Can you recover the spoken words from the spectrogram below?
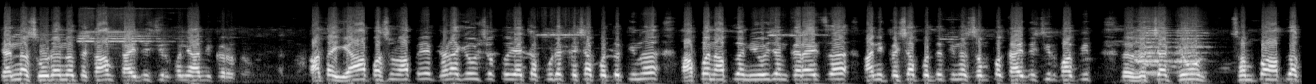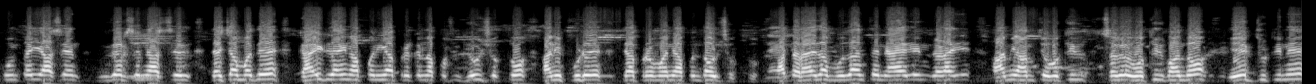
त्यांना सोडवण्याचं काम कायदेशीरपणे आम्ही करत आहोत. आता यापासून आपण एक धडा घेऊ शकतो. याच्यापुढे कशा पद्धतीनं आपण आपलं नियोजन करायचं आणि कशा पद्धतीनं संप कायदेशीर बाबीत लक्षात ठेवून संप आपला कोणताही असेल निदर्शने असेल त्याच्यामध्ये गाईडलाईन आपण या प्रकरणापासून घेऊ शकतो आणि पुढे त्याप्रमाणे आपण जाऊ शकतो. आता राहिला मुलांचं न्यायालयीन लढाई. आम्ही आमचे वकील सगळे वकील बांधव एकजुटीने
